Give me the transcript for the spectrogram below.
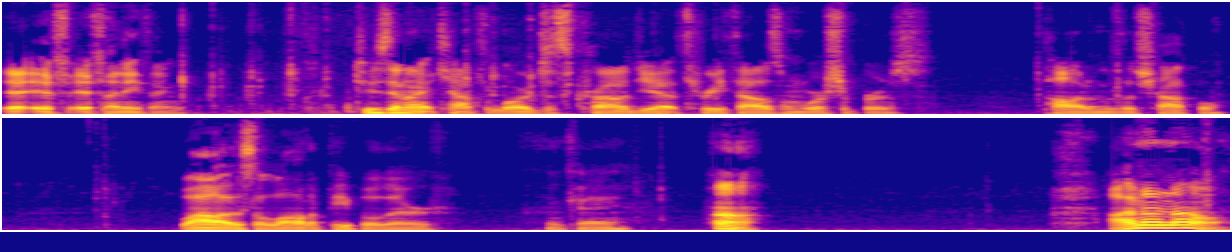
if if anything. Tuesday night capped the largest crowd yet, three thousand worshippers piled into the chapel. Wow, there's a lot of people there. Okay, huh? I don't know.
